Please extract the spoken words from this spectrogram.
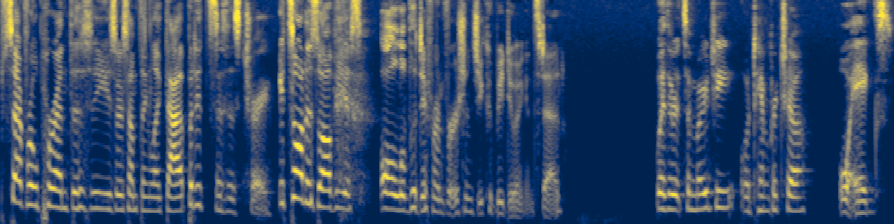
several parentheses or something like that, but it's This is true. it's not as obvious all of the different versions you could be doing instead. whether it's emoji or temperature or eggs.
